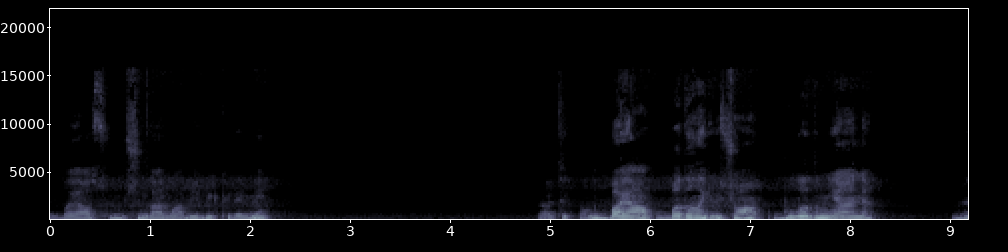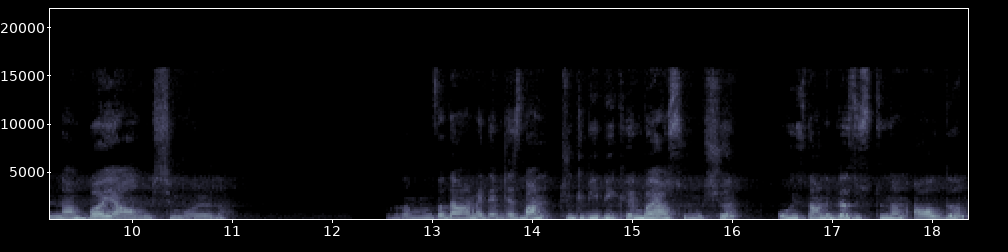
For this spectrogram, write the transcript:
Bayağı sürmüşüm galiba BB kremi. Gerçekten de bayağı badana gibi şu an buladım yani. Üründen bayağı almışım bu arada. Uygulamamıza devam edebiliriz. Ben çünkü BB kremi bayağı sürmüşüm. O yüzden de biraz üstünden aldım.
